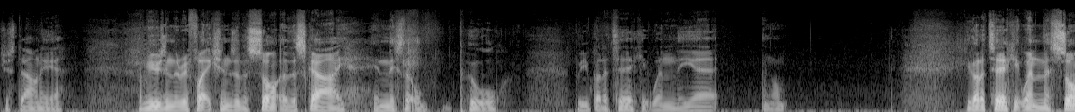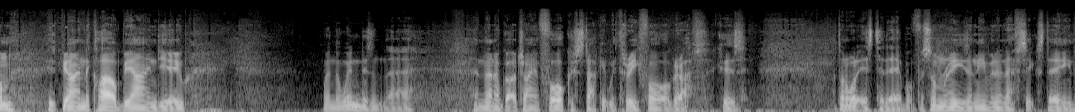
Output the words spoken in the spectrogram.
just down here. I'm using the reflections of the of the sky in this little pool, but you've got to take it when the uh, hang on. You've got to take it when the sun is behind the cloud behind you, when the wind isn't there, and then I've got to try and focus stack it with three photographs because I don't know what it is today, but for some reason, even in f16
